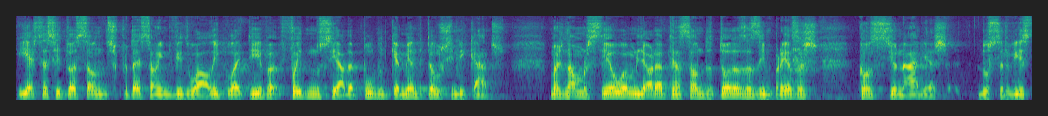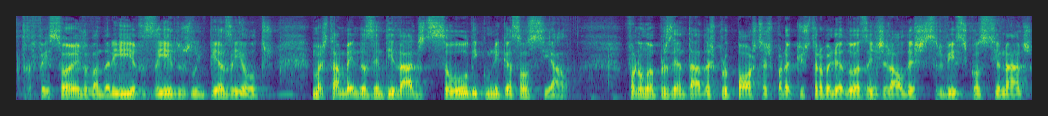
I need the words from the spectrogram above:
E esta situação de desproteção individual e coletiva foi denunciada publicamente pelos sindicatos, mas não mereceu a melhor atenção de todas as empresas concessionárias, do serviço de refeições, lavandaria, resíduos, limpeza e outros, mas também das entidades de saúde e comunicação social. Foram apresentadas propostas para que os trabalhadores em geral destes serviços concessionados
